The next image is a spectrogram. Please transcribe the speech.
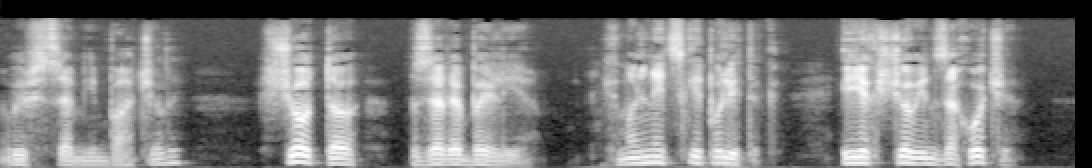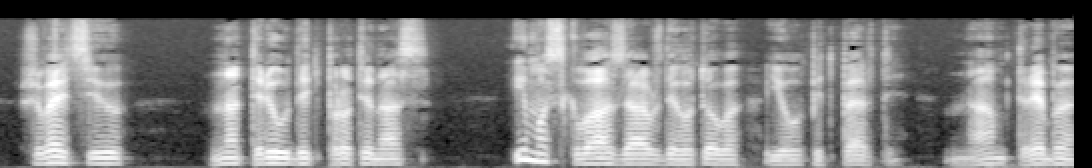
Ви ж самі бачили, що то за ребелія? Хмельницький політик. І якщо він захоче, Швецію натрюдить проти нас, і Москва завжди готова його підперти. Нам треба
